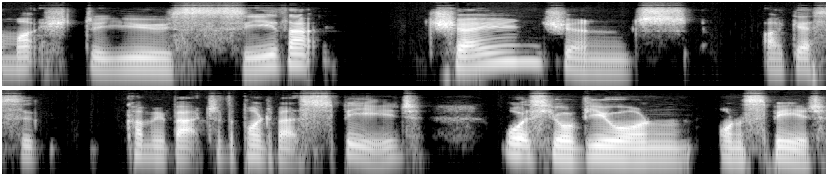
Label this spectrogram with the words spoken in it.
much do you see that change? And I guess coming back to the point about speed, what's your view on on speed?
